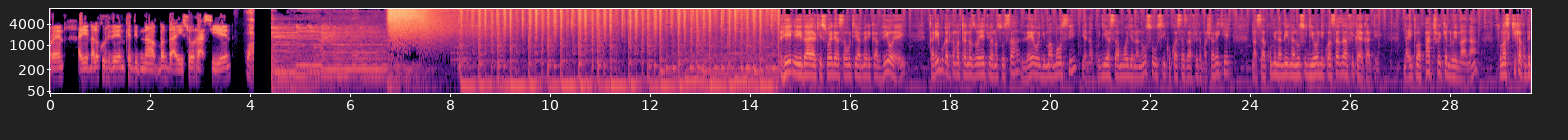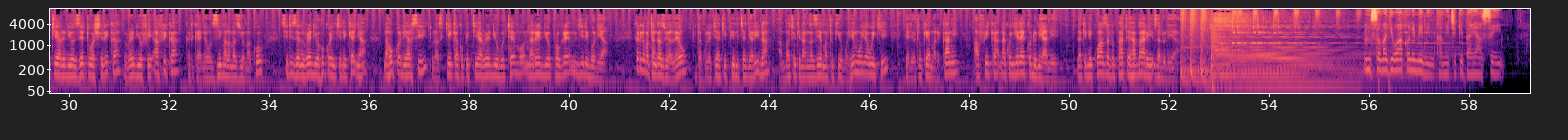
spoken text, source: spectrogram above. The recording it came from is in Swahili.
qoreen ayay dhalo ku rideen kadibna badda ayay soo raacsiiyeen Hii ni idhaa ya Kiswahili ya Sauti ya Amerika, VOA. Karibu katika matangazo yetu ya nusu saa leo Jumamosi, yanakujia saa moja na nusu usiku kwa saa za Afrika Mashariki na saa kumi na mbili na nusu jioni kwa saa za Afrika ya Kati. Naitwa Patrick Ndwimana. Tunasikika kupitia redio zetu wa shirika Radio Free Africa katika eneo zima la maziwa makuu, Citizen Radio huko nchini Kenya, na huko DRC tunasikika kupitia redio Butembo na redio Program mjini Bunia. Katika matangazo ya leo tutakuletea kipindi cha jarida ambacho kinaangazia matukio muhimu ya wiki yaliyotokea Marekani, Afrika na kwingineko duniani. Lakini kwanza tupate habari za dunia. Msomaji wako ni mimi Mkamiti Kibayasi.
